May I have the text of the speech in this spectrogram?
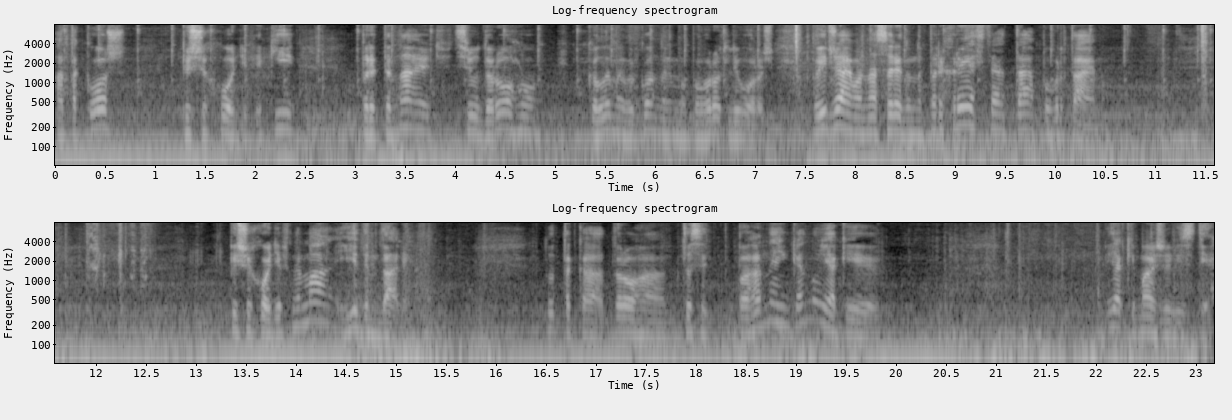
а також пішоходів, які перетинають цю дорогу, коли ми виконуємо поворот ліворуч. Виїжджаємо на середину перехрестя та повертаємо. Пішоходів нема, їдемо далі. Тут така дорога досить поганенька, ну як і, як і майже везде.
